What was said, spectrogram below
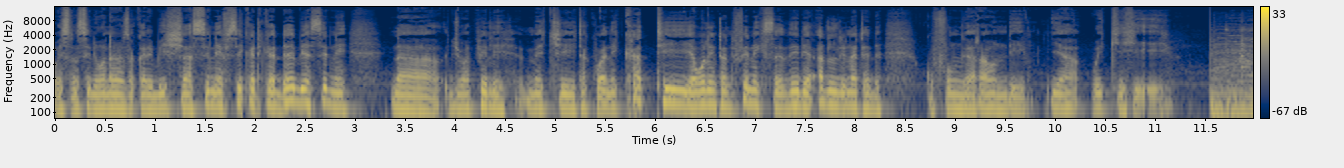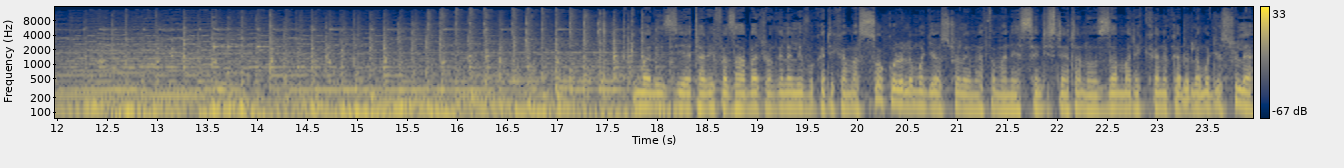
Western Sydney Wanderers wakaribisha Sydney FC katika derby ya Sydney, na Jumapili mechi itakuwa ni kati ya Wellington Phoenix dhidi ya Adelaide United kufunga raundi ya wiki hii. Tukimalizia taarifa za habari, tuangalia ilivyo katika masoko. Dola moja ya Australia ina thamani ya senti 65 za Marekani, wakati dola moja ya Australia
